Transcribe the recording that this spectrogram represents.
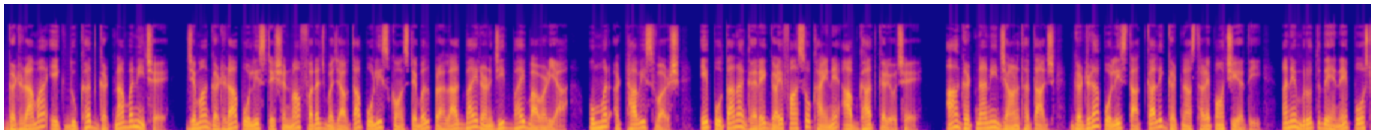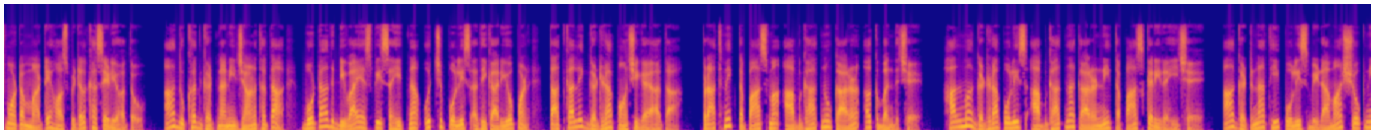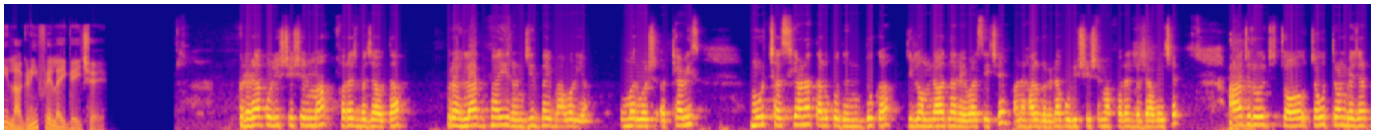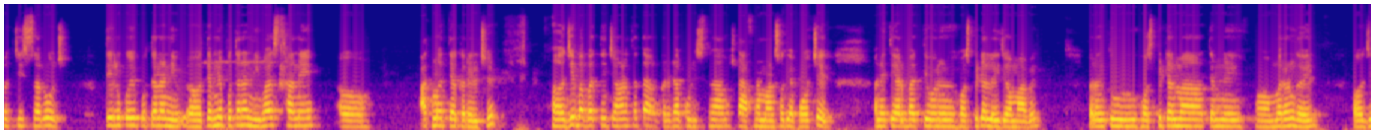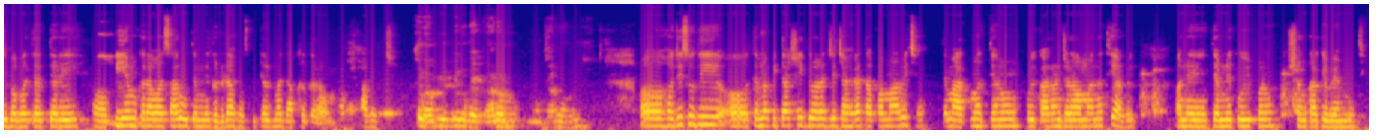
ગઢડામાં એક દુઃખદ ઘટના બની છે, જેમાં ગઢડા પોલીસ સ્ટેશનમાં ફરજ બજાવતા પોલીસ કોન્સ્ટેબલ પ્રહલાદભાઈ રણજીતભાઈ બાવળિયા, ઉંમર અઠ્ઠાવીસ વર્ષ, એ પોતાના ઘરે ગળેફાંસો ખાઈને આપઘાત કર્યો છે. આ ઘટનાની જાણ થતાં જ ગઢડા પોલીસ તાત્કાલિક ઘટનાસ્થળે પહોંચી હતી અને મૃતદેહને પોસ્ટમોર્ટમ માટે હોસ્પિટલ ખસેડ્યો હતો. આ દુઃખદ ઘટનાની જાણ થતાં બોટાદ ડીવાયએસપી સહિતના ઉચ્ચ પોલીસ અધિકારીઓ પણ તાત્કાલિક ગઢડા પહોંચી ગયા હતા. પ્રાથમિક તપાસમાં આપઘાતનું કારણ અકબંધ છે. હાલમાં ગઢડા પોલીસ આપઘાતના કારણની તપાસ કરી રહી છે. આ ઘટનાથી પોલીસ બેડામાં શોકની લાગણી ફેલાઈ ગઈ છે. ગઢડા પોલીસ સ્ટેશનમાં ફરજ બજાવતા પ્રહલાદભાઈ રણજીતભાઈ બાવળિયા, ઉંમર વર્ષ અઠ્યાવીસ, મૂળ છસિયાણા તાલુકો ધંધુકા જિલ્લો અમદાવાદના રહેવાસી છે અને હાલ ગઢડા પોલીસ સ્ટેશનમાં ફરજ બજાવે છે. આજ રોજ ચૌદ ત્રણ બે હજાર પચીસના રોજ તે લોકોએ પોતાના તેમને પોતાના નિવાસ સ્થાને આત્મહત્યા કરેલ છે. જે બાબતની જાણ થતાં ગઢડા પોલીસના સ્ટાફના માણસો ત્યાં પહોંચેલ અને ત્યારબાદ તેઓને હોસ્પિટલ લઈ જવામાં આવેલ. પરંતુ હોસ્પિટલમાં તેમને મરણ ગયેલ. જે બાબતે અત્યારે પીએમ કરાવવા સારું તેમને ગઢડા હોસ્પિટલમાં દાખલ કરાવવામાં આવેલ છે. હજી સુધી તેમના પિતાશ્રી દ્વારા જે જાહેરાત આપવામાં આવી છે, તેમાં આત્મહત્યાનું કોઈ કારણ જણાવવામાં નથી આવેલ અને તેમને કોઈ પણ શંકા કે વહેમ નથી.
